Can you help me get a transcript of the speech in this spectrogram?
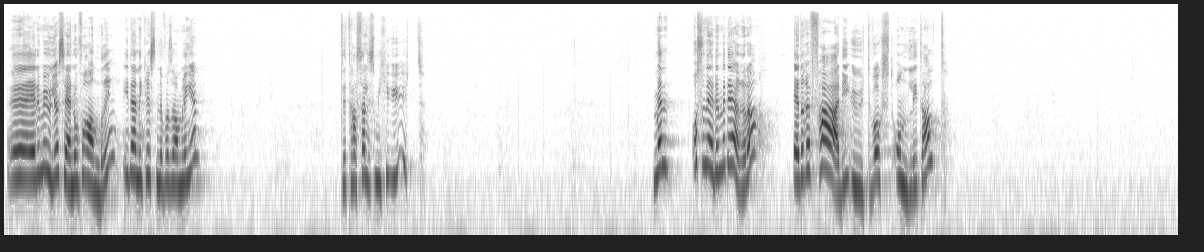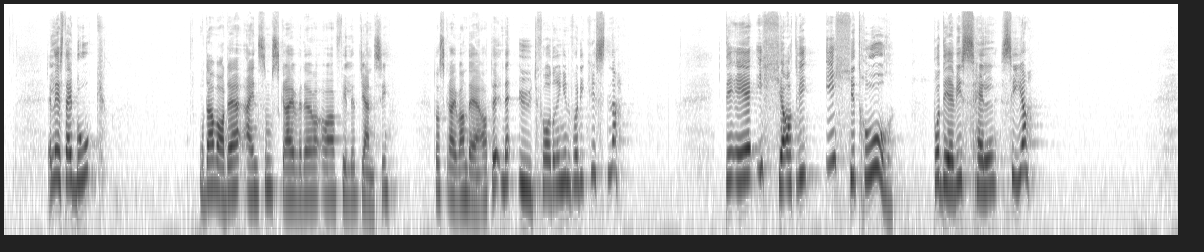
Eh, er det mulig å se noen forandring i denne kristne forsamlingen? Det tar seg liksom ikke ut. Men åssen er det med dere, da? Er dere ferdig utvokst åndelig talt? Jeg leste ei bok, og der var det en som skrev det var Philip Jancy. Da skrev han det, at det, det utfordringen for de kristne det er ikke at vi ikke tror på det vi selv sier.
